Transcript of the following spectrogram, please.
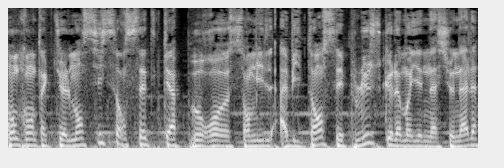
On compte actuellement 607 cas pour 100 euh, 000 habitants. C'est plus que la moyenne nationale.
